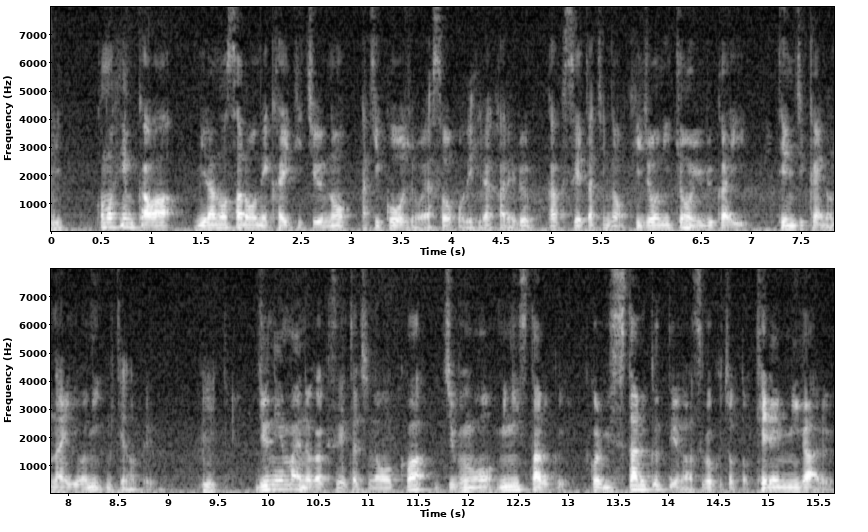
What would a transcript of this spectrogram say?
うん。この変化はミラノサローネ会期中の空き工場や倉庫で開かれる学生たちの非常に興味深い展示会の内容に見て取れる。うん。10年前の学生たちの多くは自分をミニスタルクこれミスタルクっていうのはすごくちょっとけれん味がある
